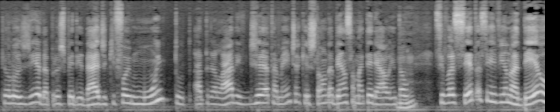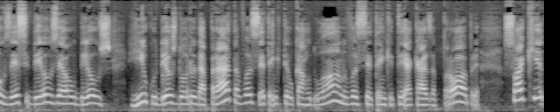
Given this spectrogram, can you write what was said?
teologia da prosperidade que foi muito atrelada diretamente à questão da benção material. Então, uhum. Se você está servindo a Deus, esse Deus é o Deus rico, o Deus do ouro e da prata, você tem que ter o carro do ano, você tem que ter a casa própria. Só que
